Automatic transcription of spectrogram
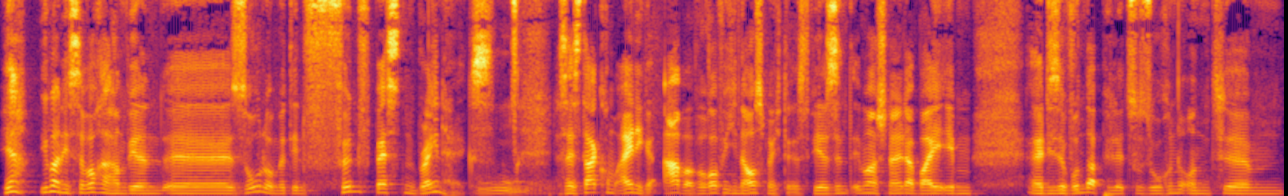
ja, übernächste Woche haben wir ein äh, Solo mit den fünf besten Brain Hacks. Uh. Das heißt, da kommen einige. Aber worauf ich hinaus möchte, ist, wir sind immer schnell dabei, eben äh, diese Wunderpille zu suchen und ähm,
